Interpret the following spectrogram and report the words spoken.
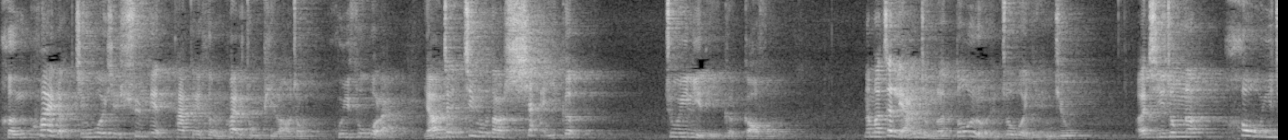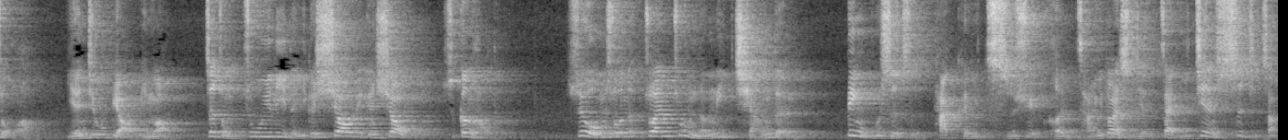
很快的经过一些训练，他可以很快的从疲劳中恢复过来，然后再进入到下一个注意力的一个高峰。那么这两种呢都有人做过研究，而其中呢后一种啊研究表明哦，这种注意力的一个效率跟效果是更好的。所以我们说呢，专注能力强的人。并不是指他可以持续很长一段时间在一件事情上，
